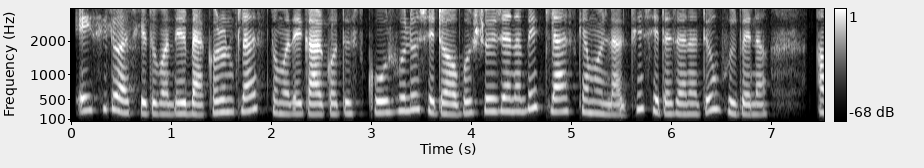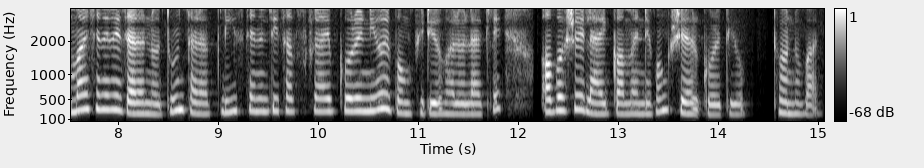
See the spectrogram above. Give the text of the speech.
এই ছিল আজকে তোমাদের ব্যাকরণ ক্লাস। তোমাদের কার কত স্কোর হলো সেটা অবশ্যই জানাবে। ক্লাস কেমন লাগছে সেটা জানাতেও ভুলবে না। আমার চ্যানেলে যারা নতুন তারা প্লিজ চ্যানেলটি সাবস্ক্রাইব করে নিও এবং ভিডিও ভালো লাগলে অবশ্যই লাইক, কমেন্ট এবং শেয়ার করে দিও। ধন্যবাদ।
